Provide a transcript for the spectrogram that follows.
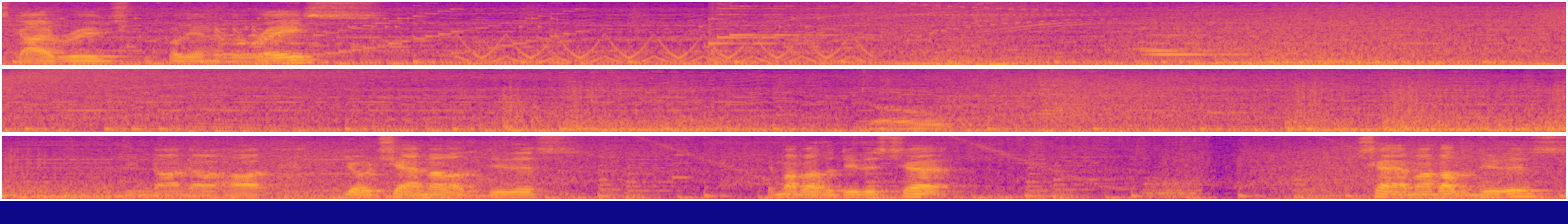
I get a sky bridge before the end of the race. Do not know how. Yo, chat, am I about to do this? Am I about to do this, chat? Chat, am I about to do this?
